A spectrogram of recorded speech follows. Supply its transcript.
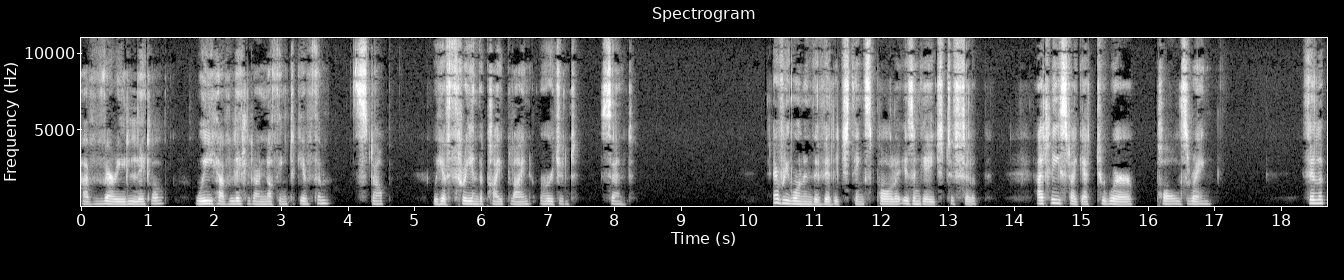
have very little. We have little or nothing to give them. Stop. We have three in the pipeline. Urgent. Sent. Everyone in the village thinks Paula is engaged to Philip. At least I get to wear Paul's ring. Philip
